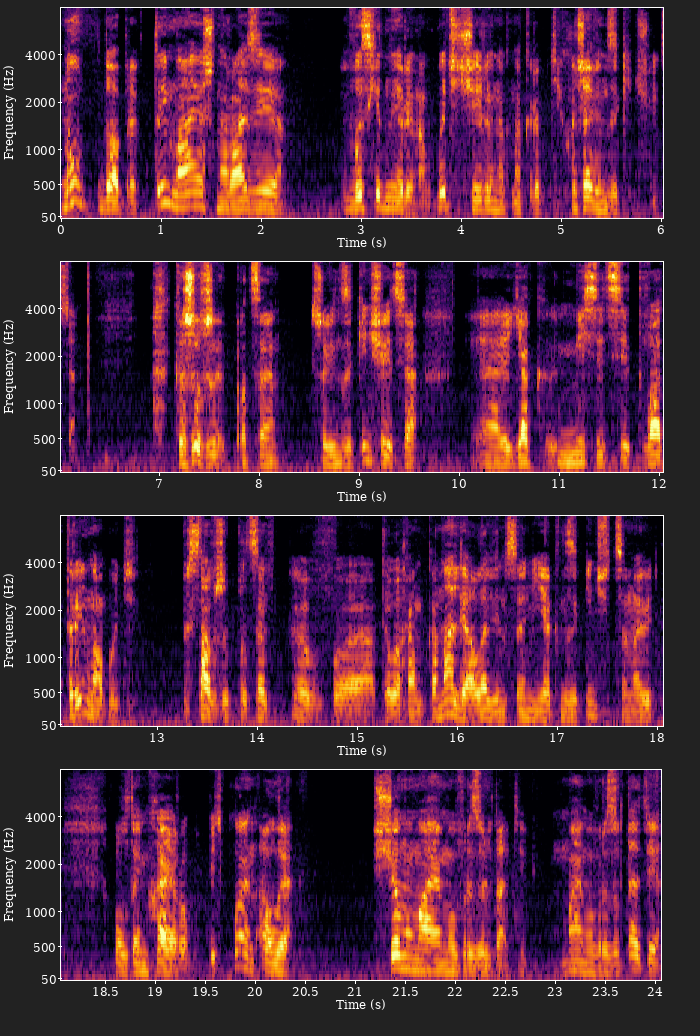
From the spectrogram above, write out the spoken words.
Ну, добре, ти маєш наразі висхідний ринок, бичачий ринок на крипті, хоча він закінчується. Кажу вже про це, що він закінчується як місяці 2-3, мабуть. Писав вже про це в, е, в е, телеграм-каналі, але він все ніяк не закінчиться. Навіть all-time high робить біткоін. Але що ми маємо в результаті? Маємо в результаті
